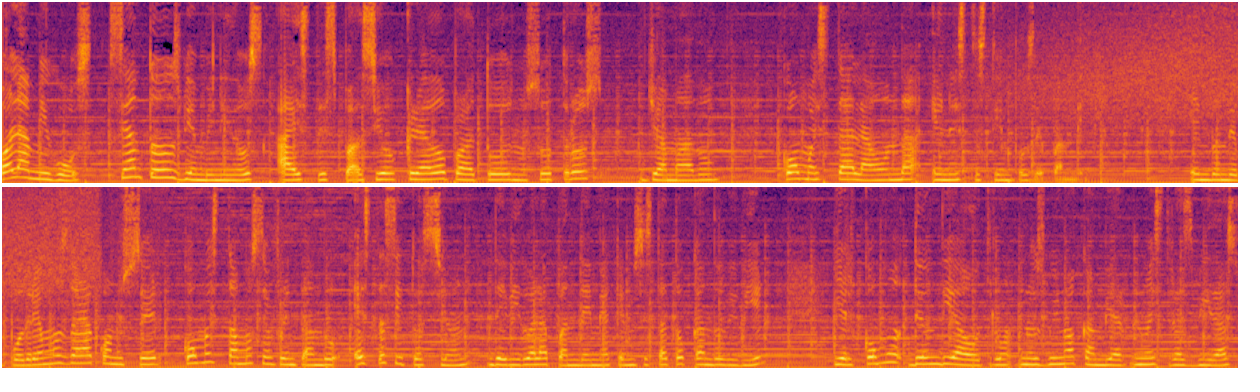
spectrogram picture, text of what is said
Hola amigos, sean todos bienvenidos a este espacio creado para todos nosotros llamado ¿Cómo está la onda en estos tiempos de pandemia? En donde podremos dar a conocer cómo estamos enfrentando esta situación debido a la pandemia que nos está tocando vivir y el cómo de un día a otro nos vino a cambiar nuestras vidas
